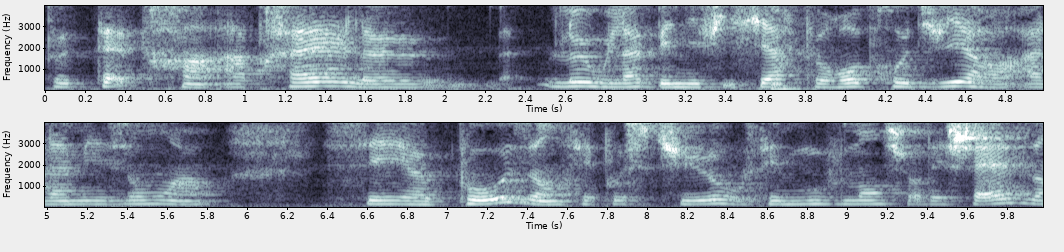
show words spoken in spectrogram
peut-être après, le, le, ou la bénéficiaire peut reproduire à la maison hein, ces euh, poses, ces postures ou ces mouvements sur des chaises.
